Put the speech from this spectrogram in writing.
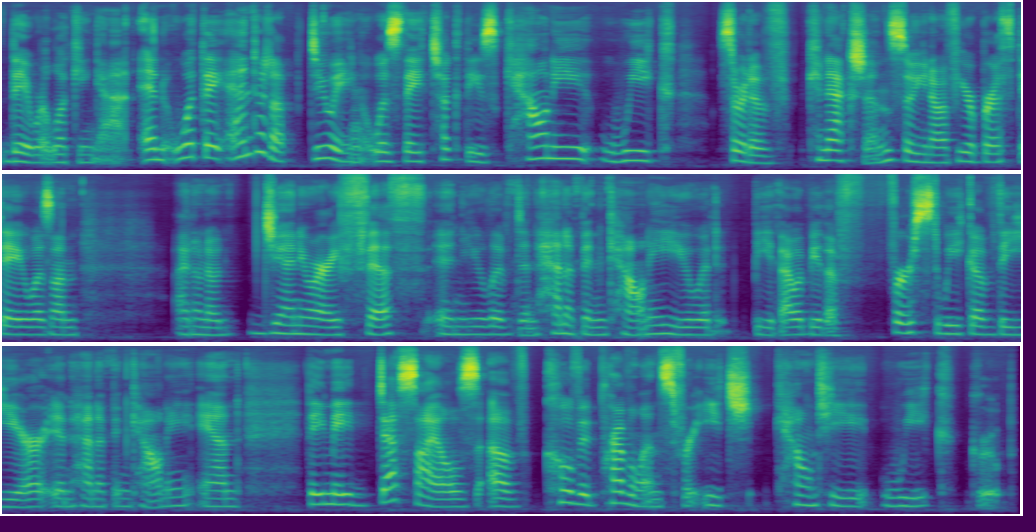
they were looking at. And what they ended up doing was they took these county week sort of connections. So, you know, if your birthday was on I don't know, January 5th and you lived in Hennepin County, you would be that would be the first week of the year in Hennepin County and they made deciles of COVID prevalence for each county week group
